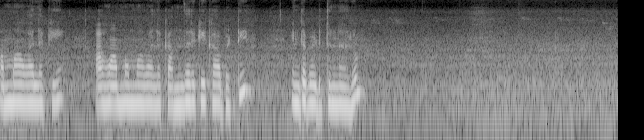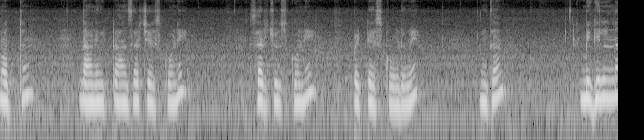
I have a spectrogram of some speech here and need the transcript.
అమ్మ వాళ్ళకి అమ్మమ్మ వాళ్ళకి అందరికీ కాబట్టి ఇంత పెడుతున్నారు. మొత్తం దానికి ట్రాన్స్ఫర్ చేసుకొని సరి చూసుకొని పెట్టేసుకోవడమే. ఇంకా మిగిలిన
